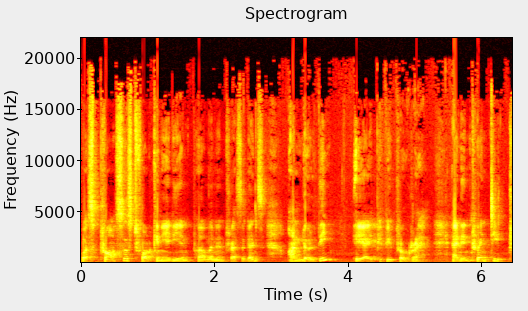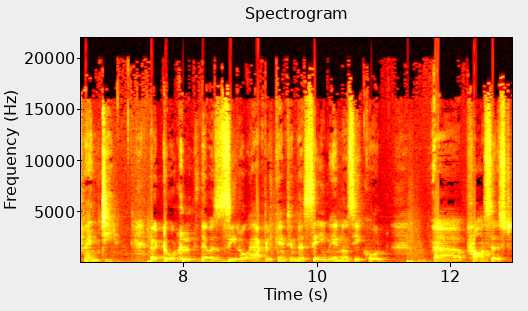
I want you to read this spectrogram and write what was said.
was processed for Canadian permanent residents under the AIPP program. And in 2020, a total, there was zero applicant in the same NOC code uh, processed,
